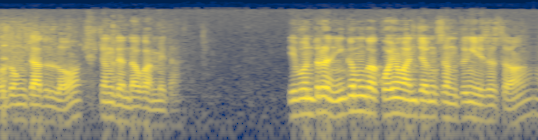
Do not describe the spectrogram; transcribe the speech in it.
노동자들로 추정된다고 합니다. 이분들은 임금과 고용 안정성 등에 있어서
